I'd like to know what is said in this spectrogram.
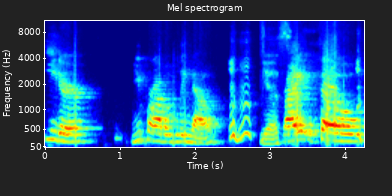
Eater you probably know. yes. Right? So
